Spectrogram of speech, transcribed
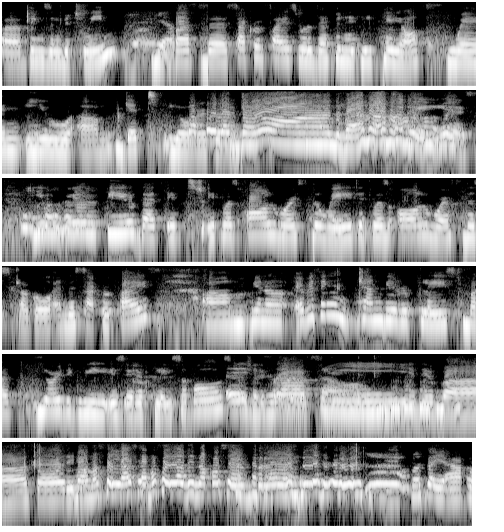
uh, things in between, Yes. but the sacrifice will definitely pay off when you um, get your Katulad ngayon, di ba? today, yes, you will feel that it it was all worth the wait. It was all worth the struggle and the sacrifice. Um, you know, everything can be replaced, but your degree is irreplaceable, especially for yourself. Exactly, di ba? So, di ba, masaya siya. Masaya din ako, syempre. masaya ako,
